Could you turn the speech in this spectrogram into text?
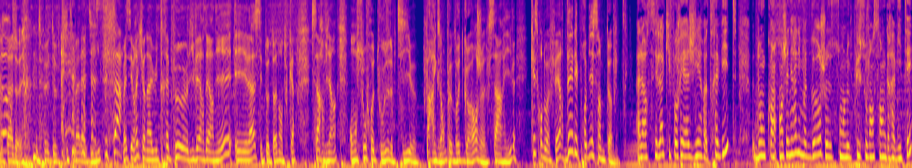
un tas de, de- de petites maladies. C'est. Bah, c'est vrai qu'il y en a eu très peu l'hiver dernier et là cet automne en tout cas ça revient. On souffre tous de petits, euh, par exemple, maux de gorge, ça arrive. Qu'est-ce qu'on doit faire dès les premiers symptômes? Alors c'est là qu'il faut réagir très vite. Donc en, en général, les maux de gorge sont le plus souvent sans gravité,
